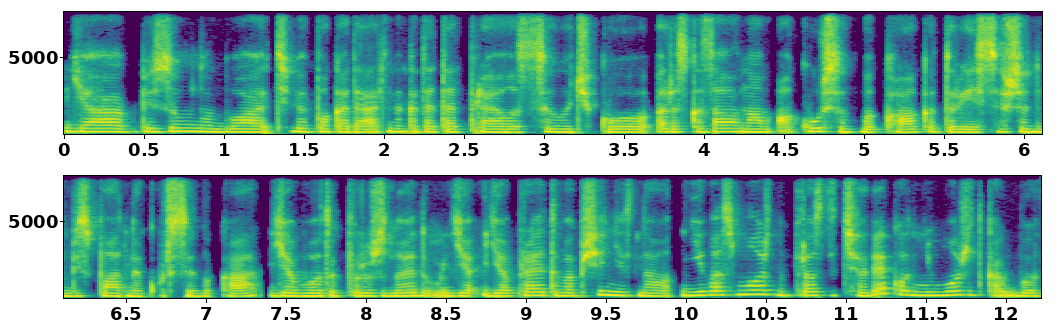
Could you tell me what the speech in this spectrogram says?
Я безумно была тебе благодарна, когда ты отправила ссылочку, рассказала нам о курсах ВК, которые есть совершенно бесплатные курсы ВК. Я была так поражена, я думаю, я, я про это вообще не знала. Невозможно, просто человек, он не может как бы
